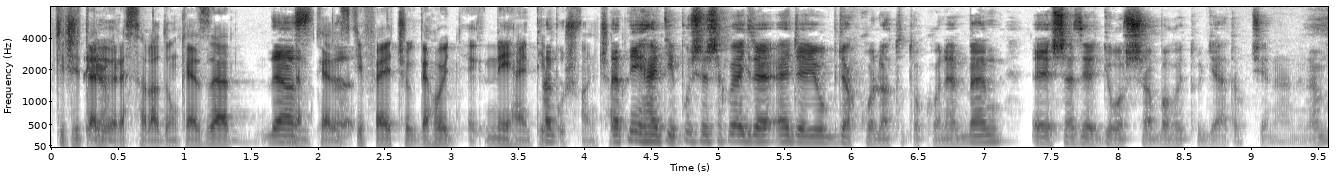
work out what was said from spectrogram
kicsit Igen. előre szaladunk ezzel, de nem azt, kell ezt kifejtsük, de hogy néhány típus hát, van csak. Tehát néhány típus, és akkor egyre, egyre jobb gyakorlatotok van ebben, ebben, és ezért gyorsabban, hogy tudjátok csinálni, nem?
